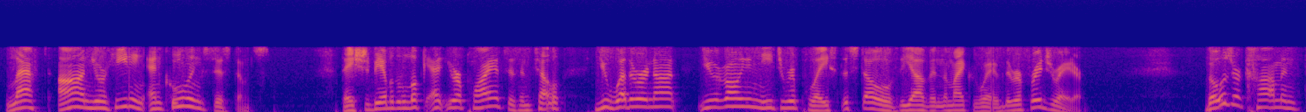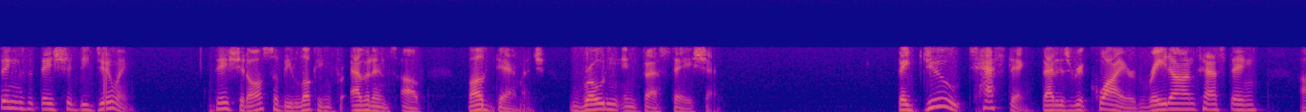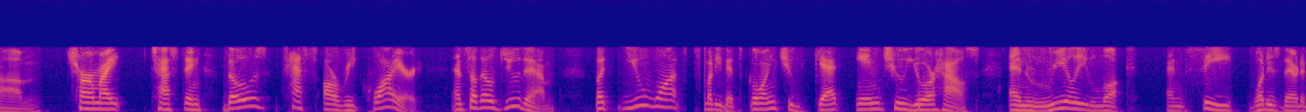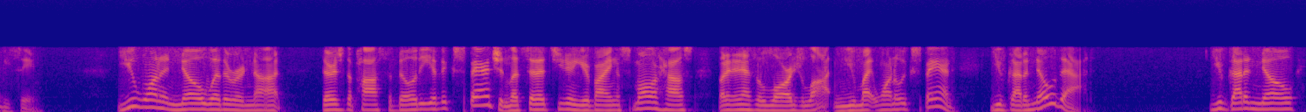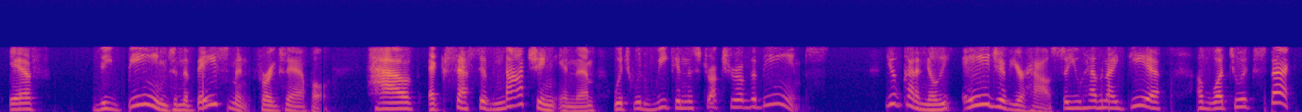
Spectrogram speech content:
left on your heating and cooling systems. They should be able to look at your appliances and tell you whether or not you're going to need to replace the stove, the oven, the microwave, the refrigerator. Those are common things that they should be doing. They should also be looking for evidence of bug damage, rodent infestation. They do testing that is required, radon testing, um, termite testing. Those tests are required, and so they'll do them. But you want somebody that's going to get into your house and really look and see what is there to be seen. You want to know whether or not there's the possibility of expansion. Let's say that you know you're buying a smaller house, but it has a large lot, and you might want to expand. You've got to know that. You've got to know if the beams in the basement, for example, have excessive notching in them, which would weaken the structure of the beams. You've got to know the age of your house so you have an idea of what to expect.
